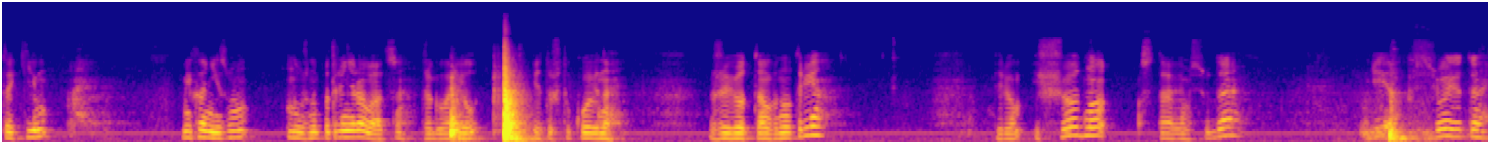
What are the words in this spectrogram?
таким механизмом нужно потренироваться. Проговорил, эта штуковина живет там внутри. Берем еще одну, ставим сюда. И все это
